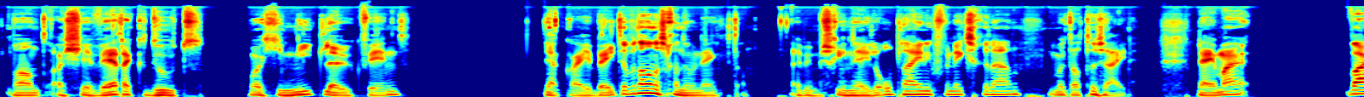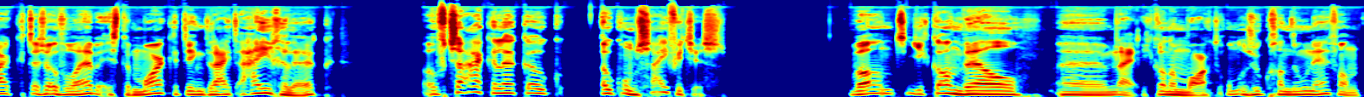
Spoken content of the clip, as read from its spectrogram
Want als je werk doet wat je niet leuk vindt, dan kan je beter wat anders gaan doen, denk ik dan. Heb je misschien een hele opleiding voor niks gedaan, maar dat terzijde. Nee, maar waar ik het dus over wil hebben, is de marketing draait eigenlijk hoofdzakelijk ook, ook om cijfertjes. Want je kan wel, uh, nou ja, je kan een marktonderzoek gaan doen hè, van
